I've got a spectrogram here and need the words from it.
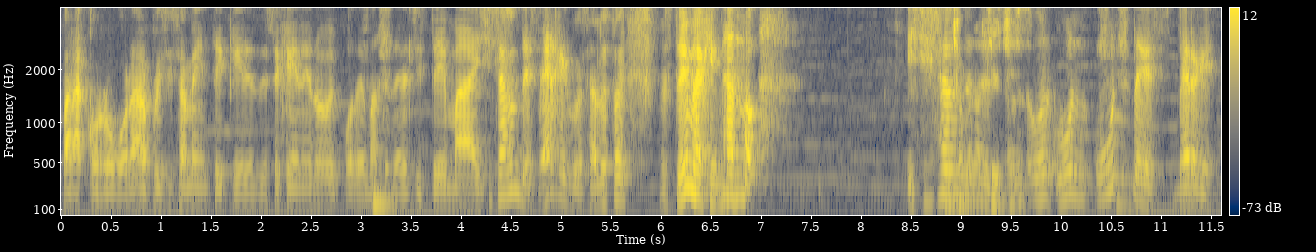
para corroborar precisamente que eres de ese género y poder mantener el sistema. Y si se hace un desvergue, güey, o sea, lo estoy, me estoy imaginando. Y si se hace un, un, un- un desvergue.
